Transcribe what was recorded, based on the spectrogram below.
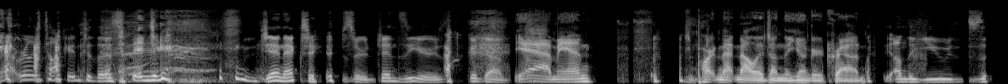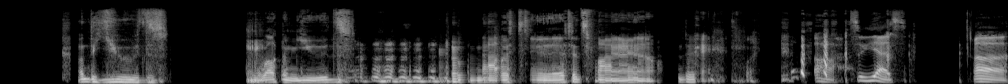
not really talking to those Gen Xers or Gen Zers. Good job yeah, man. Imparting that knowledge on the younger crowd, on the youths. on the youths. Welcome, youths. Not listening to this. It's fine. I know. It's okay. Ah, so yes, uh,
